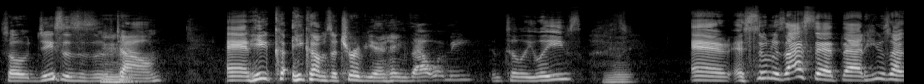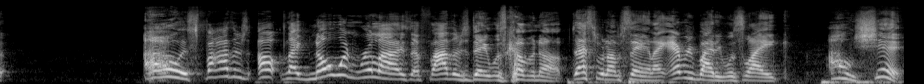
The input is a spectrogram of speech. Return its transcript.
so Jesus is in town, and he he comes to trivia and hangs out with me until he leaves. And as soon as I said that, he was like. Oh, it's Father's. Oh, like no one realized that Father's Day was coming up. That's what I'm saying. Like everybody was like, "Oh shit,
